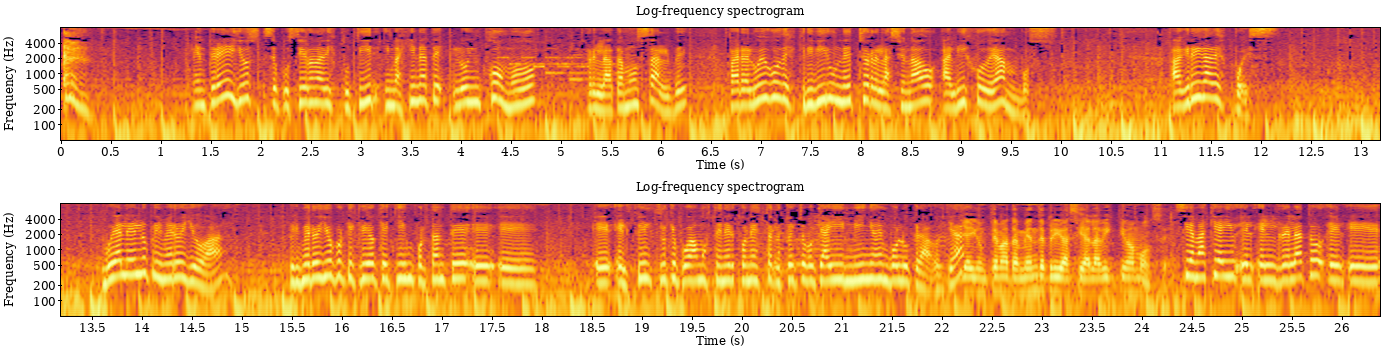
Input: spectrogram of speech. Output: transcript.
Entre ellos se pusieron a discutir, imagínate lo incómodo, relata Monsalve, para luego describir un hecho relacionado al hijo de ambos. Agrega después, voy a leerlo primero yo, ¿ah? Primero yo porque creo que aquí es importante eh, eh, eh, el filtro que podamos tener con este respecto, porque hay niños involucrados, ¿ya? Y hay un tema también de privacidad de la víctima, Monse. Sí, además que hay el, relato eh,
